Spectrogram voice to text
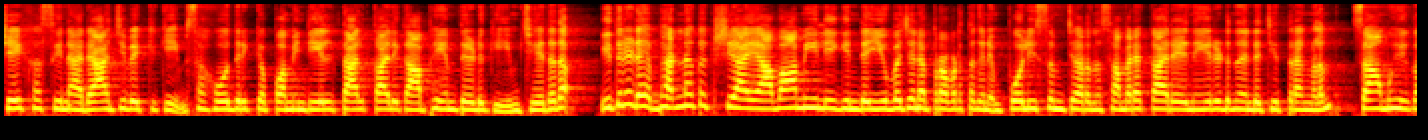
ഷെയ്ഖ് ഹസീന രാജിവെക്കുകയും സഹോദരിക്കൊപ്പം ഇന്ത്യയിൽ താൽക്കാലിക അഭയം തേടുകയും ചെയ്തത്. ഇതിനിടെ ഭരണകക്ഷിയായ അവാമി ലീഗിന്റെ യുവജന പ്രവർത്തകനും പോലീസും ചേർന്ന് സമരക്കാരെ നേരിടുന്നതിന്റെ ചിത്രങ്ങളും സാമൂഹിക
